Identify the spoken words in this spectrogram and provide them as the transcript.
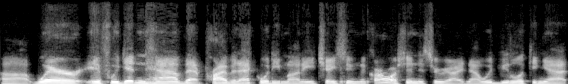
uh, where if we didn't have that private equity money chasing the car wash industry right now we'd be looking at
